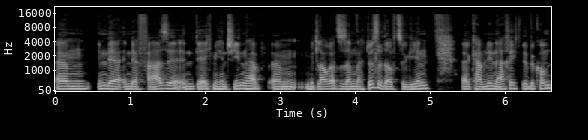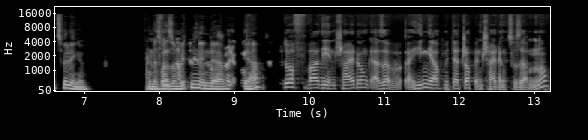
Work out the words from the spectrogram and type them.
ähm, in der in der Phase, in der ich mich entschieden habe, ähm, mit Laura zusammen nach Düsseldorf zu gehen, äh, kam die Nachricht, wir bekommen Zwillinge. Und das und war so mitten in der. Ja? Düsseldorf war die Entscheidung, also hing ja auch mit der Jobentscheidung zusammen, ne?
